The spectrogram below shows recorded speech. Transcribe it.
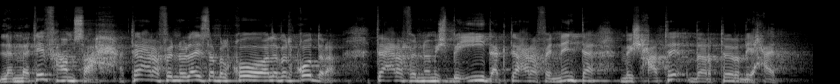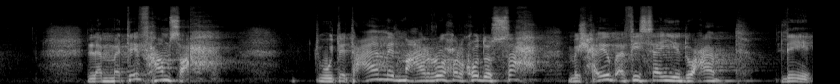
لما تفهم صح تعرف إنه ليس بالقوة ولا بالقدرة. تعرف إنه مش بإيدك. تعرف إن أنت مش هتقدر ترضي حد. لما تفهم صح وتتعامل مع الروح القدس صح مش هيبقى في سيد وعبد. ليه؟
